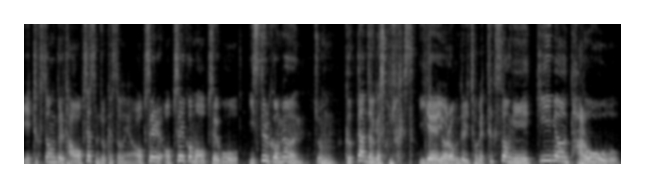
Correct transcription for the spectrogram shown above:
이 특성들 다 없앴으면 좋겠어. 그냥 없앨 없앨 거면 없애고 있을 거면 좀 극단적이었으면 좋겠어. 이게 여러분들이 저게 특성이 끼면 바로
